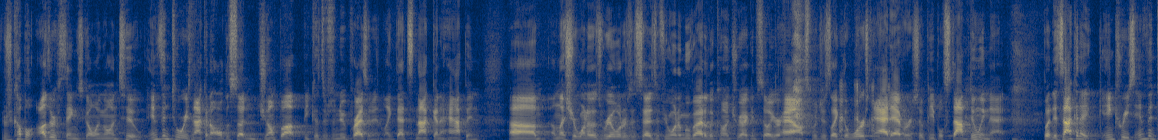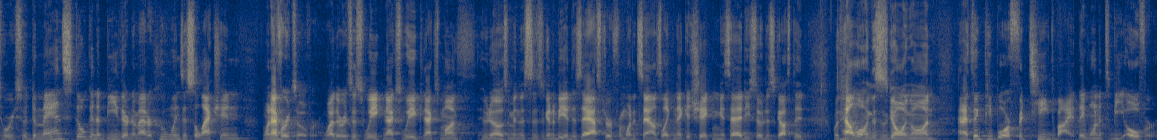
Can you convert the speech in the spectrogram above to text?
There's a couple other things going on too. Inventory is not going to all of a sudden jump up because there's a new president. Like that's not going to happen um, unless you're one of those realtors that says, if you want to move out of the country, I can sell your house, which is like the worst ad ever. So people stop doing that. But it's not going to increase inventory. So demand's still going to be there no matter who wins this election whenever it's over. Whether it's this week, next week, next month, who knows? I mean, this is going to be a disaster from what it sounds like. Nick is shaking his head. He's so disgusted with how long this is going on. And I think people are fatigued by it. They want it to be over.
